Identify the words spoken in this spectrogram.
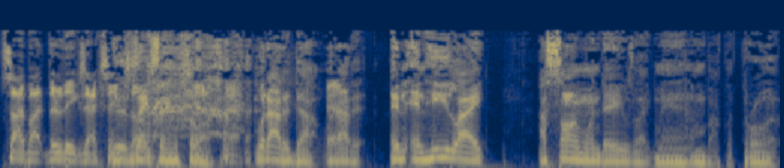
side by? They're the exact same. the song. exact same song. Without a doubt. Without it. And and he like I saw him one day, he was like, Man, I'm about to throw up.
